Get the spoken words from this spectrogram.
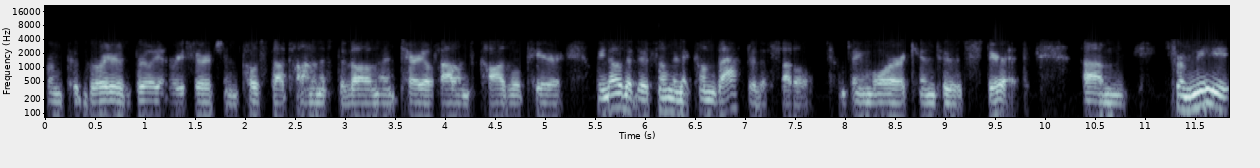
from Greuter's brilliant research in post-autonomous development, Terry O'Fallon's causal tier, we know that there's something that comes after the subtle, something more akin to spirit. Um, for me,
